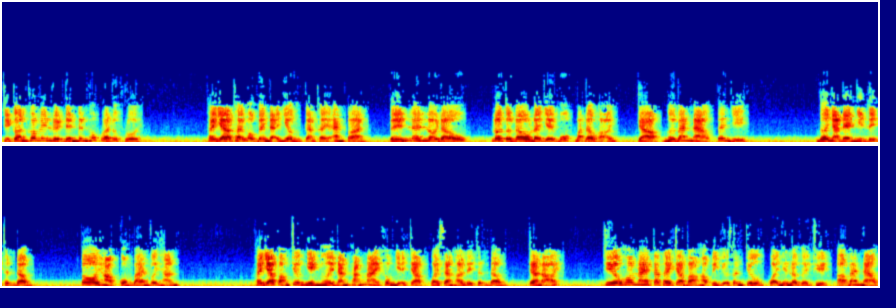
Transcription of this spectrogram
Chỉ cần không liên lụy đến đinh húc là được rồi. Thầy giáo thấy một bên đã dừng, cảm thấy an toàn, tiến lên lôi đầu. Lôi từ đâu là dễ bút bắt đầu hỏi chờ người ban nào tên gì? Đứa nhỏ đen nhìn lý thịnh đông. Tôi học cùng ban với hắn. Thầy giáo phỏng trường nhìn người đánh thắng này không dễ chọc, quay sang hỏi lý thịnh đông, cha nói, chiều hôm nay ta thấy cha bỏ học đi giữa sân trường, quả nhiên là gây chuyện. Ở ban nào,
